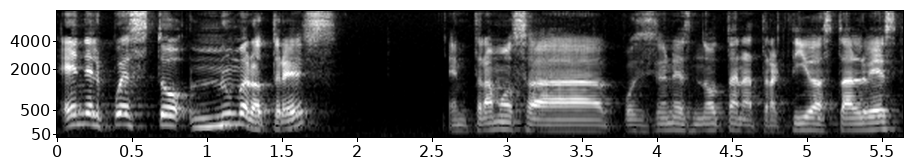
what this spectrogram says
En el puesto número 3, entramos a posiciones no tan atractivas tal vez.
